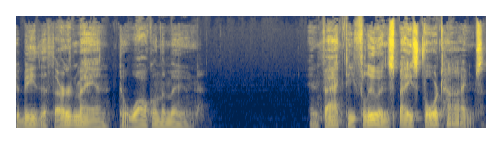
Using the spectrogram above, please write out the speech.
to be the third man to walk on the moon. In fact, he flew in space four times,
